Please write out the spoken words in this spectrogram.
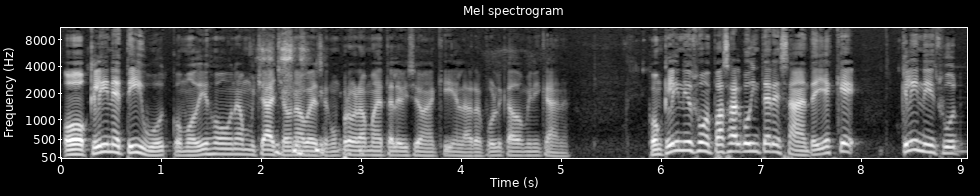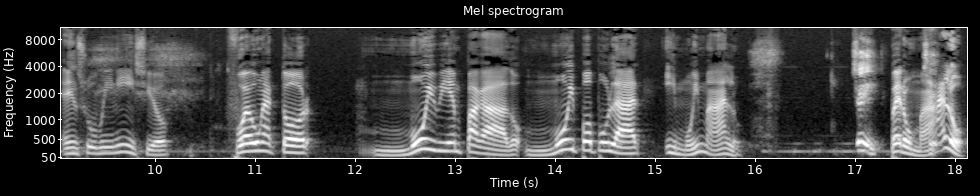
o Clint Eastwood, como dijo una muchacha una vez en un programa de televisión aquí en la República Dominicana, con Clint Eastwood me pasa algo interesante y es que Clint Eastwood en su inicio fue un actor muy bien pagado, muy popular y muy malo. Sí, Pero malo.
